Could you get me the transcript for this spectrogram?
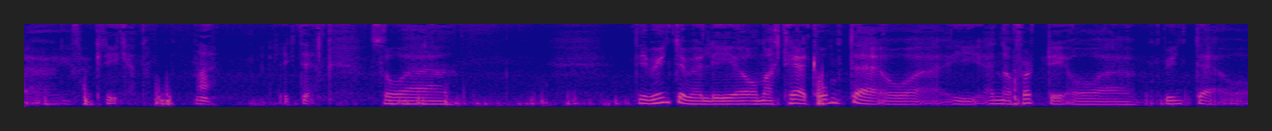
eh, før krigen. Nei, riktig. Så eh, de begynte vel i å annektere tomter og, eh, i 41 og eh, begynte å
